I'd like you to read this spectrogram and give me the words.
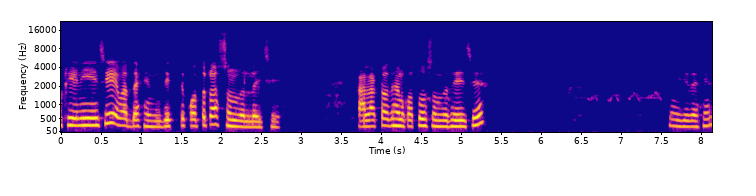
উঠিয়ে নিয়েছি। এবার দেখেন, দেখতে কতটা সুন্দর লাগছে। কালারটাও দেখেন কত সুন্দর হয়েছে। এই যে দেখেন।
